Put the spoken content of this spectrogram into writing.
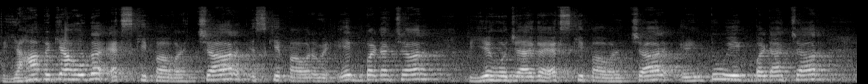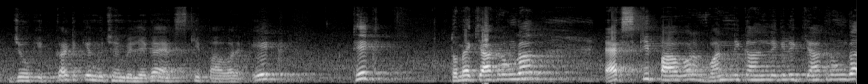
तो यहाँ पे क्या होगा? X की पावर चार, इसके पावर में एक बटा चार तो ये हो जाएगा x की पावर चार इंटू एक बटा चार, जो कि कट के मुझे मिलेगा x की पावर एक। ठीक? तो मैं क्या करूँगा? X की पावर वन निकालने के लिए क्या करूँगा?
